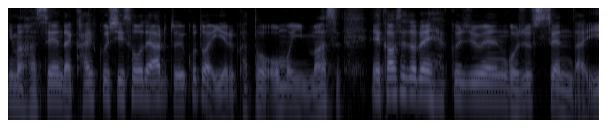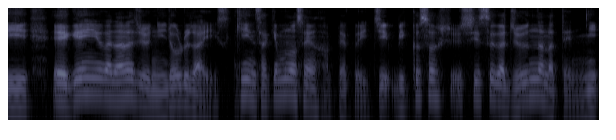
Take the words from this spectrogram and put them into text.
2万8000円台回復しそうであるということは言えるかと思います。えー、為替ドル円110円50銭台、えー、原油が72ドル台、金先物1801、ビックス指数が17.2、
